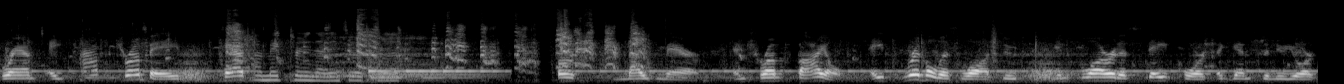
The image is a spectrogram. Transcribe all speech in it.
grants a top Trump aide Kash I'll make turning that into a clip. first nightmare. And Trump files a frivolous lawsuit in Florida state court against the New York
